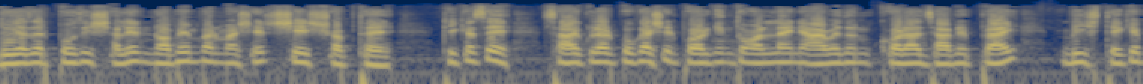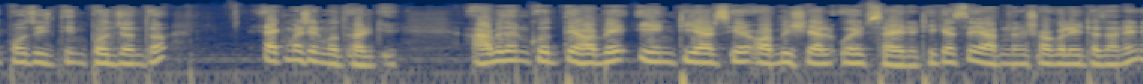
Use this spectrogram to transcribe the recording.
দুই হাজার পঁচিশ সালের নভেম্বর মাসের শেষ সপ্তাহে। ঠিক আছে? সার্কুলার প্রকাশের পর কিন্তু অনলাইনে আবেদন করা যাবে প্রায় বিশ থেকে পঁচিশ দিন পর্যন্ত, এক মাসের মতো আর কি। আবেদন করতে হবে এনটিআরসি এর অফিসিয়াল ওয়েবসাইটে। ঠিক আছে? আপনারা সকলে এটা জানেন।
